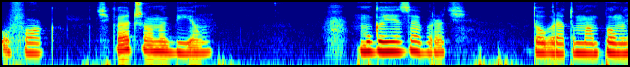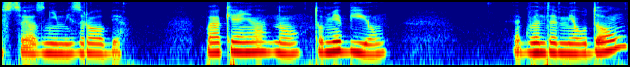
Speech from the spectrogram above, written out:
O fuck. Ciekawe, czy one biją. Mogę je zebrać. Dobra, to mam pomysł, co ja z nimi zrobię. Bo jak ja nie... No, to mnie biją. Jak będę miał dom,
